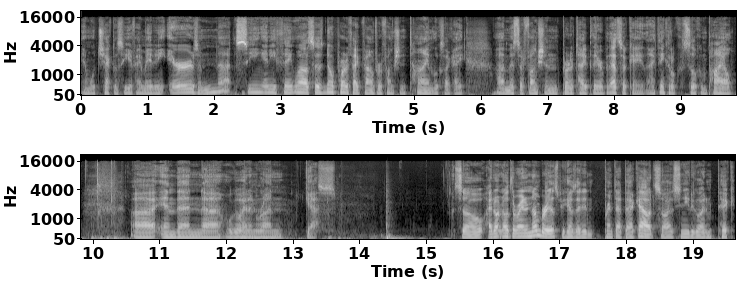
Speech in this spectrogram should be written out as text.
and we'll check to see if I made any errors. I'm not seeing anything. Well, it says no prototype found for function time. Looks like I uh, missed a function prototype there, but that's okay. I think it'll still compile. Uh, and then uh, we'll go ahead and run guess. So I don't know what the random number is because I didn't print that back out. So I just need to go ahead and pick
